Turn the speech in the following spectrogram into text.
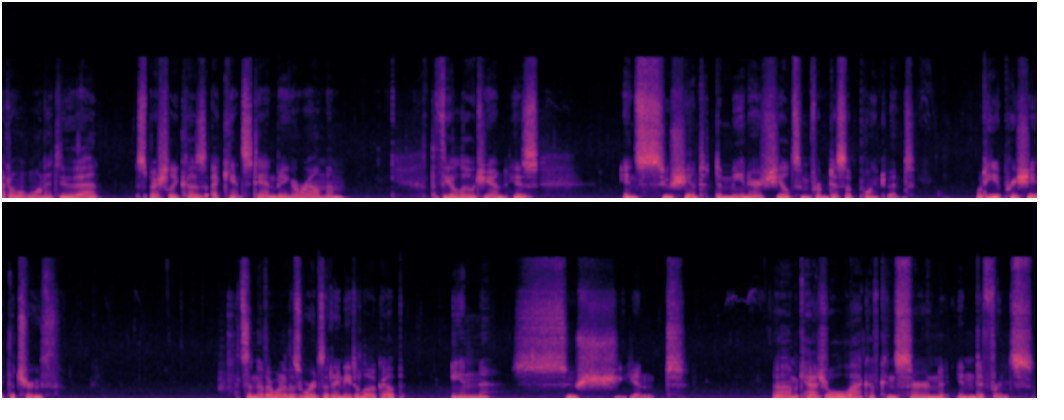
I don't want to do that, especially because I can't stand being around them. The theologian, his insouciant demeanor shields him from disappointment. Would he appreciate the truth? That's another one of those words that I need to look up. Insouciant. Um, casual lack of concern, indifference.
